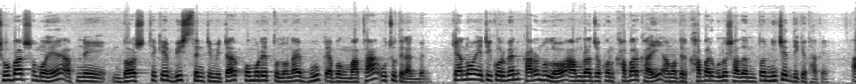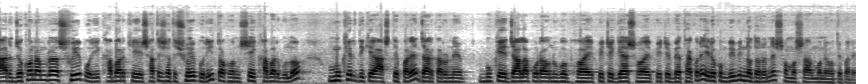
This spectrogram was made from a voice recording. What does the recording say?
শোবার সময়ে আপনি দশ থেকে বিশ সেন্টিমিটার কোমরের তুলনায় বুক এবং মাথা উঁচুতে রাখবেন। কেন এটি করবেন? কারণ হলো আমরা যখন খাবার খাই, আমাদের খাবারগুলো সাধারণত নিচের দিকে থাকে। আর যখন আমরা শুয়ে পড়ি, খাবার খেয়ে সাথে সাথে শুয়ে পড়ি, তখন সেই খাবারগুলো মুখের দিকে আসতে পারে, যার কারণে বুকে জ্বালা পোড়া অনুভব হয়, পেটে গ্যাস হয়, পেটে ব্যথা করে, এরকম বিভিন্ন ধরনের সমস্যা মনে হতে পারে।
